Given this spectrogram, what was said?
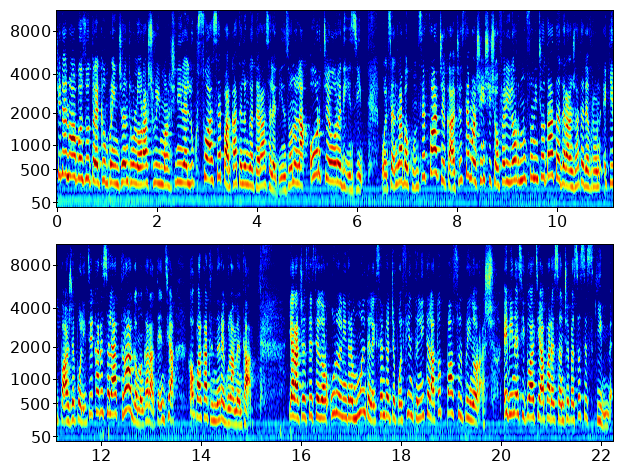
Cine nu a văzut trecând prin centrul orașului mașinile luxoase parcate lângă terasele din zonă la orice oră din zi? Mulți se întreabă cum se face că aceste mașini și șoferilor nu sunt niciodată deranjate de vreun echipaj de poliție care să le atragă măcar atenția că au parcat neregulamentar. Iar acesta este doar unul dintre multele exemple ce pot fi întâlnite la tot pasul prin oraș. Ei bine, situația pare să începe să se schimbe.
